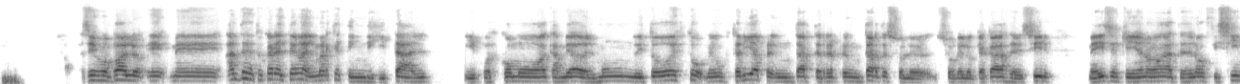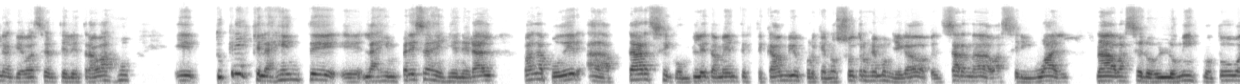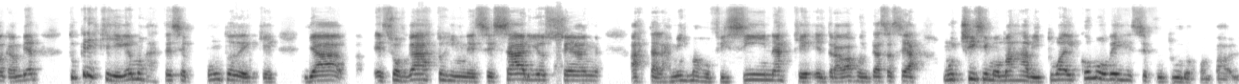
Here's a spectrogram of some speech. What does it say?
Así es, Juan Pablo. Eh, antes de tocar el tema del marketing digital y pues cómo ha cambiado el mundo y todo esto, me gustaría preguntarte, repreguntarte sobre, sobre lo que acabas de decir. Me dices que ya no van a tener oficina, que va a ser teletrabajo. Eh, ¿Tú crees que la gente, eh, las empresas en general, van a poder adaptarse completamente a este cambio porque nosotros hemos llegado a pensar nada va a ser igual, nada va a ser lo mismo, todo va a cambiar. ¿Tú crees que lleguemos hasta ese punto de que ya esos gastos innecesarios sean hasta las mismas oficinas, que el trabajo en casa sea muchísimo más habitual? ¿Cómo ves ese futuro, Juan Pablo?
